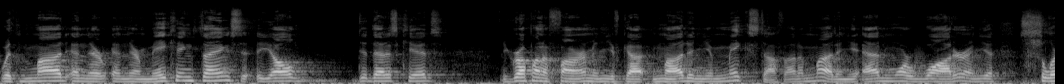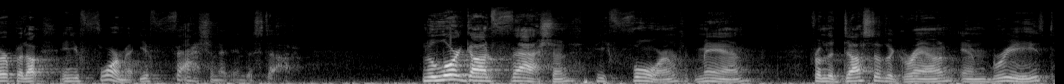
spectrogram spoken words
with mud and they're, and they're making things. Y'all did that as kids? You grow up on a farm and you've got mud and you make stuff out of mud and you add more water and you slurp it up and you form it, you fashion it into stuff. And the Lord God fashioned, He formed man from the dust of the ground and breathed.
